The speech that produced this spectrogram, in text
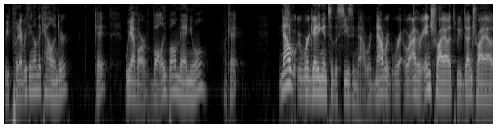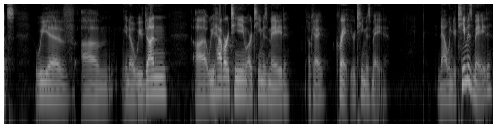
we put everything on the calendar, okay? We have our volleyball manual, okay? Now we're getting into the season now. We're now we're, we're, we're either in tryouts, we've done tryouts, we have, um, you know, we've done, uh, we have our team, our team is made, okay? Great, your team is made. Now, when your team is made,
